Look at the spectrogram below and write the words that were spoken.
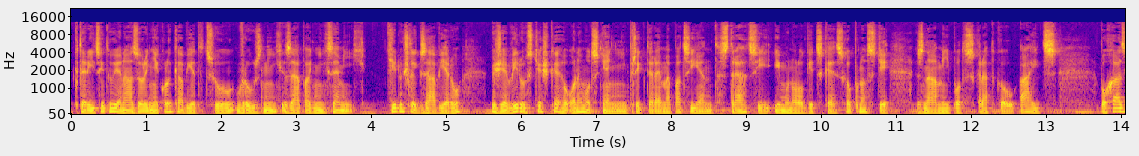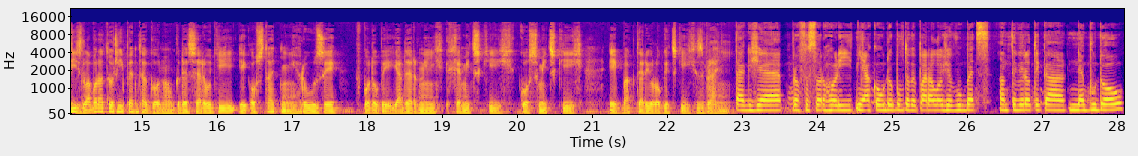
který cituje názory několika vědců v různých západních zemích. Ti došli k závěru, že virus těžkého onemocnění, při kterém pacient ztrácí imunologické schopnosti, známý pod zkratkou AIDS, pochází z laboratoří Pentagonu, kde se rodí i ostatní hrůzy v podobě jaderných, chemických, kosmických i bakteriologických zbraní. Takže profesor Holí nějakou dobu to vypadalo, že vůbec antivirotika nebudou.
